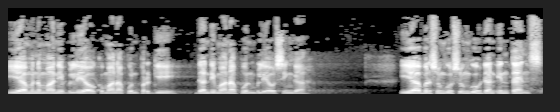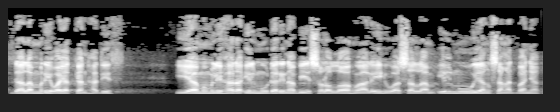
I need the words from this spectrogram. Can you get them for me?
Ia menemani beliau kemanapun pergi dan dimanapun beliau singgah. Ia bersungguh-sungguh dan intens dalam meriwayatkan hadis. Ia memelihara ilmu dari Nabi sallallahu alaihi wasallam, ilmu yang sangat banyak.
